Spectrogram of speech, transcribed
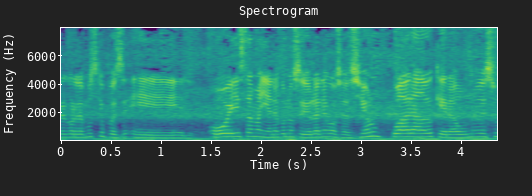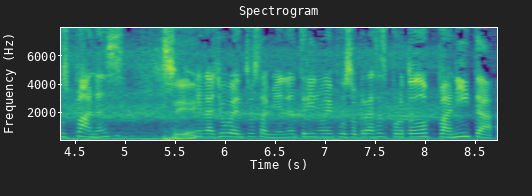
recordemos que pues eh, hoy, esta mañana, cuando se dio la negociación, un cuadrado que era uno de sus panas. Sí. En la Juventus también el trino y puso gracias por todo, panita.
